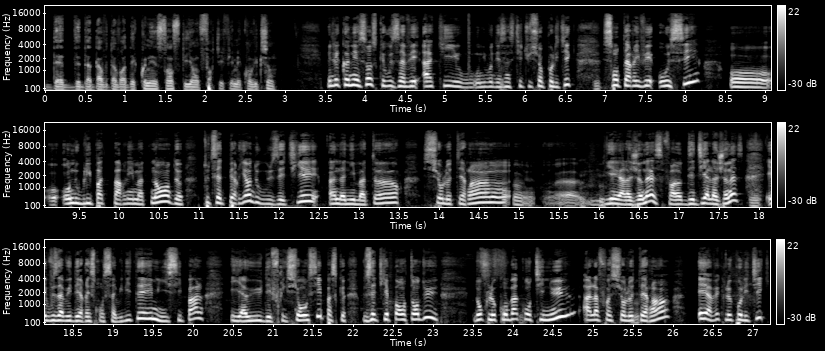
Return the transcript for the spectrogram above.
d'avoir des connaissances qui ont fortifié mes convictions. Mais les connaissances que vous avez acquis au niveau des institutions politiques sont arrivées aussi. On n'oublie pas de parler maintenant de toute cette période où vous étiez un animateur sur le terrain euh, euh, lié à la jeunesse, enfin dédié à la jeunesse, et vous avez des responsabilités municipales. il y a eu des frictions aussi parce que vous n'étiez pas entendu. Donc le combat continue à la fois sur le terrain et avec le politique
